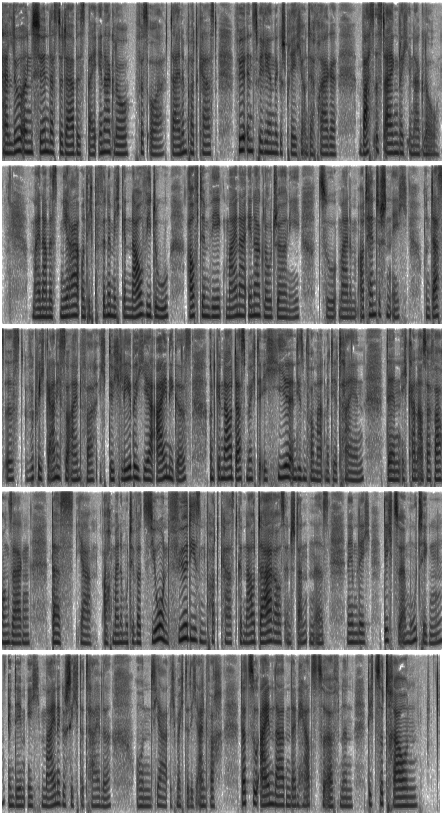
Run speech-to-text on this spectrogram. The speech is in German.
Hallo und schön, dass du da bist bei Inner Glow fürs Ohr, deinem Podcast für inspirierende Gespräche und der Frage, was ist eigentlich Inner Glow? Mein Name ist Mira und ich befinde mich genau wie du auf dem Weg meiner Inner Glow Journey zu meinem authentischen Ich. Und das ist wirklich gar nicht so einfach. Ich durchlebe hier einiges und genau das möchte ich hier in diesem Format mit dir teilen. Denn ich kann aus Erfahrung sagen, dass ja auch meine Motivation für diesen Podcast genau daraus entstanden ist, nämlich dich zu ermutigen, indem ich meine Geschichte teile. Und ja, ich möchte dich einfach dazu einladen, dein Herz zu öffnen, dich zu trauen,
